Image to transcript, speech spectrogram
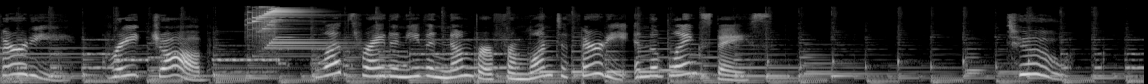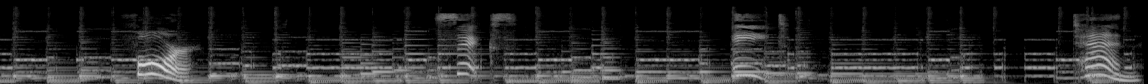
Thirty. Great job! Let's write an even number from 1 to 30 in the blank space. 2 4 6 8 10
